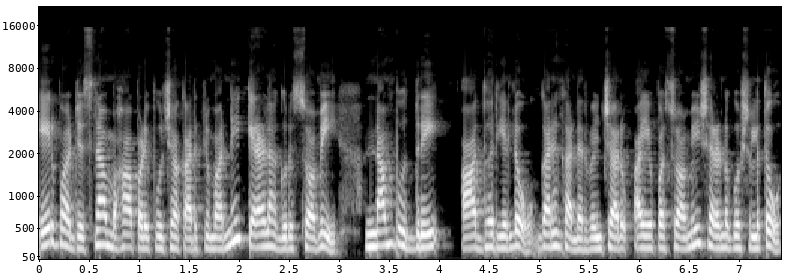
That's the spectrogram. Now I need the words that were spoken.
ఏర్పాటు చేసిన మహాపడి పూజ కార్యక్రమాన్ని కేరళ గురుస్వామి నంబుద్రి ఆధ్వర్యంలో ఘనంగా నిర్వహించారు. అయ్యప్ప స్వామి శరణఘోషలతో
